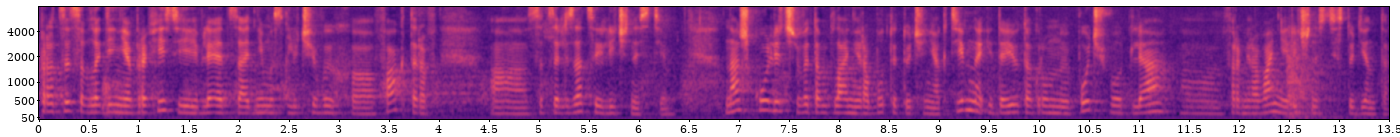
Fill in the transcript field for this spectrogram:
Процесс овладения профессией является одним из ключевых а, факторов а, социализации личности. Наш колледж в этом плане работает очень активно и дает огромную почву для а, формирования личности студента.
